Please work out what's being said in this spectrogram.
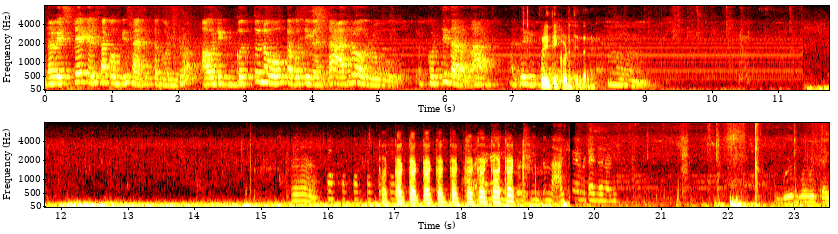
ನಾವ್ ಎಷ್ಟೇ ಕೆಲ್ಸಕ್ಕೆ ಹೋಗಿ ಸ್ಯಾಲ್ರಿ ತಗೊಂಡ್ರು ಅವ್ರಿಗೆ ಗೊತ್ತು ನಾವು ಹೋಗಿ ತಗೋತೀವಿ ಅಂತ ಆದ್ರೂ ಅವರು ಕೊಡ್ತಿದಾರಲ್ಲ ಅದು ಪ್ರೀತಿ ಕೊಡ್ತಿದ್ದಾರೆ ಹ್ಮ್ ಕಕ್ ಕಕ್ ಕಕ್ ಕಕ್ ಕಕ್ ಕಕ್ ಕಕ್ ಕಕ್ ಕಕ್ ಕಕ್. ಆಗ್ಬಿಟ್ಟೈತೆ ನೋಡಿ ಬೂದ್ಗುಂಬು ಕೈ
